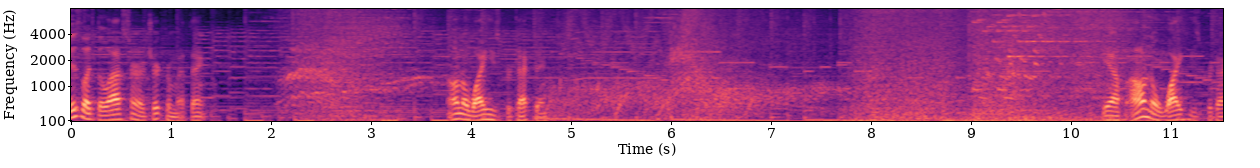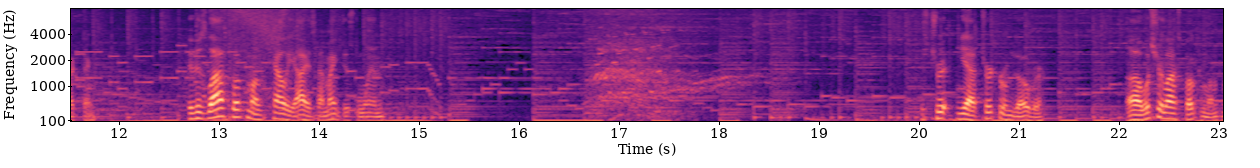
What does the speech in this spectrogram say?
This is like the last turn of Trick Room, I think. I don't know why he's protecting. Yeah, I don't know why he's protecting. If his last Pokemon's Caly Ice, I might just win. Tri yeah, Trick Room's over. Uh, what's your last Pokemon?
